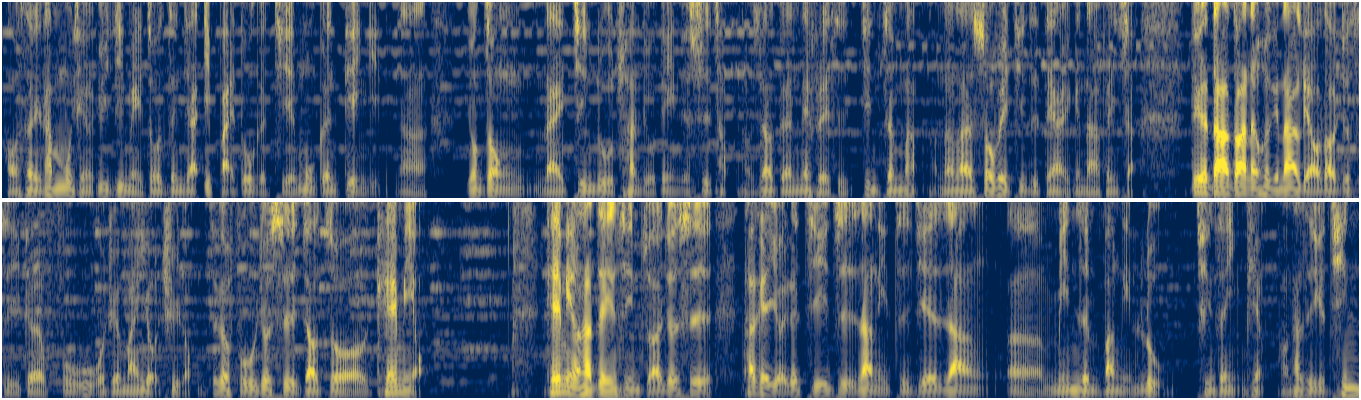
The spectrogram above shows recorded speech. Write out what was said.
好，所以他们目前预计每周增加一百多个节目跟电影啊。用这种来进入串流电影的市场，好像要跟 Netflix 竞争吗？那它的收费机制等下也跟大家分享。第二大段呢，会跟大家聊到就是一个服务，我觉得蛮有趣的。这个服务就是叫做 Cameo。Cameo 它这件事情主要就是它可以有一个机制，让你直接让呃名人帮你录庆生影片。哦，它是一个清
